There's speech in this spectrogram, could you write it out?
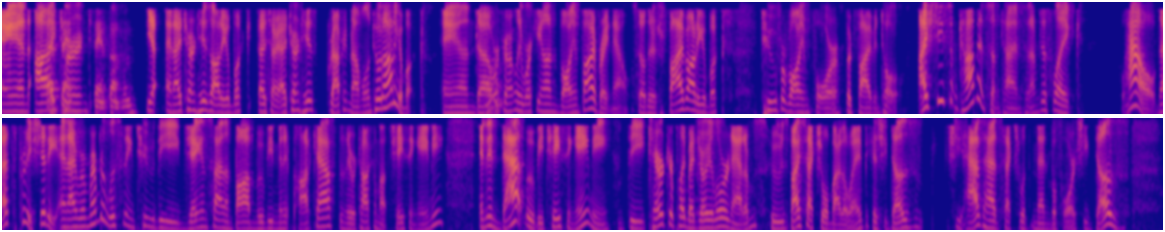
And I That's turned saying something. yeah, and I turned his audiobook, uh, sorry, I turned his graphic novel into an audiobook. And uh, Oh. we're currently working on volume 5 right now. So there's 5 audiobooks, 2 for volume 4, but 5 in total. I see some comments sometimes and I'm just like, wow, that's pretty shitty. And I remember listening to the Jay and Silent Bob Movie Minute podcast and they were talking about Chasing Amy. And in that movie, Chasing Amy, the character played by Joey Lauren Adams, who's bisexual by the way, because she does she has had sex with men before. She does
